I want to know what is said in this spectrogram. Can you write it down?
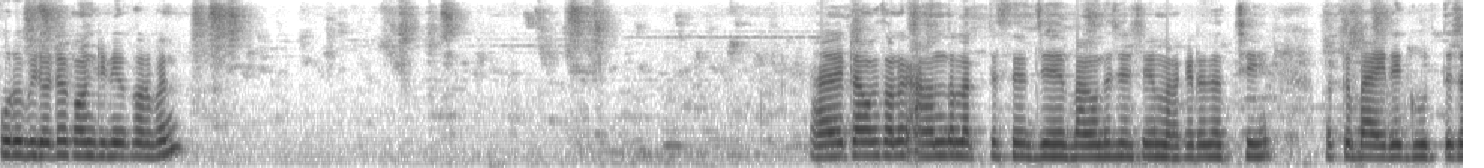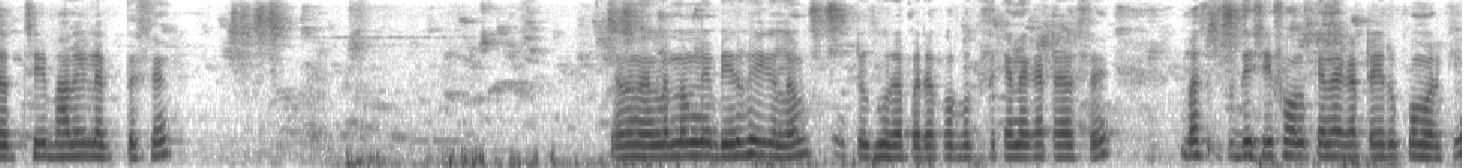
পুরো ভিডিওটা কন্টিনিউ করবেন। আর এটা আমাকে অনেক আনন্দ লাগতেছে যে বাংলাদেশে এসে মার্কেটে যাচ্ছি, একটু বাইরে ঘুরতে যাচ্ছি, ভালোই লাগতেছে। এখন আল্লাহর নাম নিয়ে বের হয়ে গেলাম, একটু ঘোরাফেরা করব, কিছু কেনাকাটা আছে। বাস একটু দেশি ফল, কেনাকাটা এরকম আর কি।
